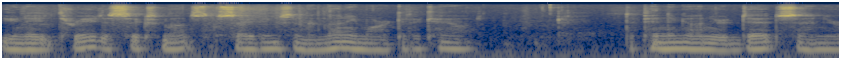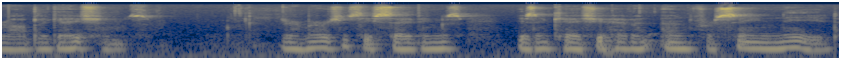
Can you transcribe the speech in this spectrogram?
You need three to six months of savings in a money market account, depending on your debts and your obligations. Your emergency savings is in case you have an unforeseen need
